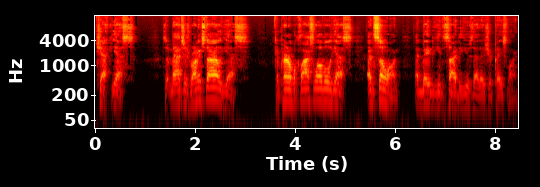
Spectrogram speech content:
Check, yes. Does it match his running style? Yes. Comparable class level? Yes. And so on. And maybe you decide to use that as your pace line.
